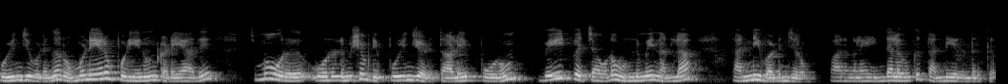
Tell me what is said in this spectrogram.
புழிஞ்சு விடுங்க. ரொம்ப நேரம் புழியணும்னு கிடையாது. சும்மா ஒரு ஒரு நிமிஷம் அப்படி புழிஞ்சு எடுத்தாலே போதும். வெயிட் வச்சா கூட ஒன்றுமே நல்லா தண்ணி வடிஞ்சிரும். பாருங்களேன் இந்த அளவுக்கு தண்ணி இருந்திருக்கு.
